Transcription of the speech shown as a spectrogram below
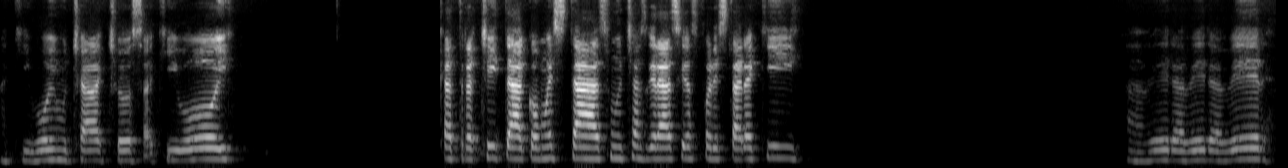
aquí voy muchachos, aquí voy. Catrachita, ¿cómo estás? Muchas gracias por estar aquí. A ver, a ver, a ver.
